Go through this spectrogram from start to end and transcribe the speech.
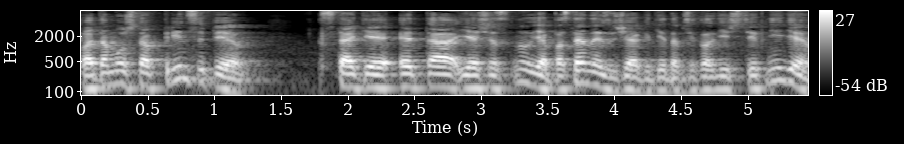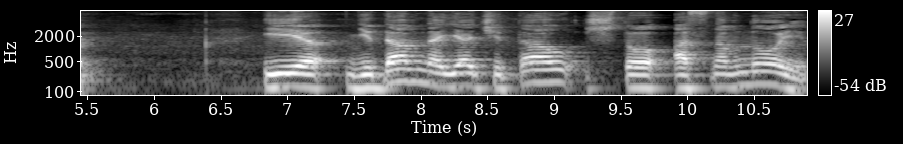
потому что, в принципе, кстати, это я сейчас, ну, я постоянно изучаю какие-то психологические книги, и недавно я читал, что основной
